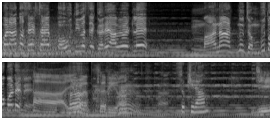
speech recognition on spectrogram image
પણ આ તો શેઠ સાહેબ બહુ દિવસે ઘરે આવ્યો એટલે માના હાથનું જમવું તો પડે ને. હા એ વાત ખરી હો. સુખીરામ જી.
